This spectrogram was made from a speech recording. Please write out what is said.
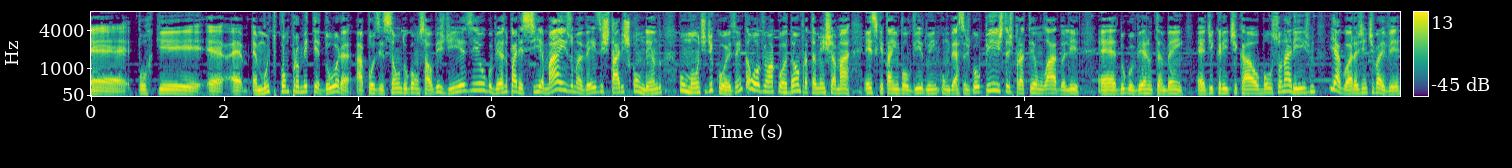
é, porque é, é, é, muito comprometedora a posição do Gonçalves Dias e o governo parecia, mais uma vez, estar escondendo um monte de coisa. Então houve um acordão para também chamar esse que está envolvido em conversas golpistas, para ter um lado ali é, do governo também é, de crítica ao bolsonarismo, e agora a gente vai ver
